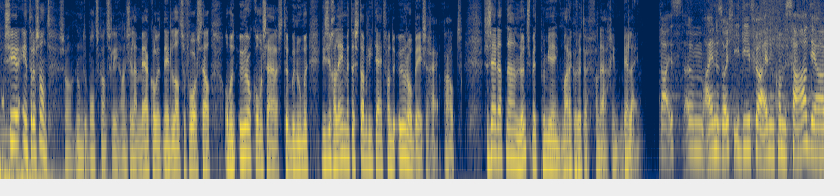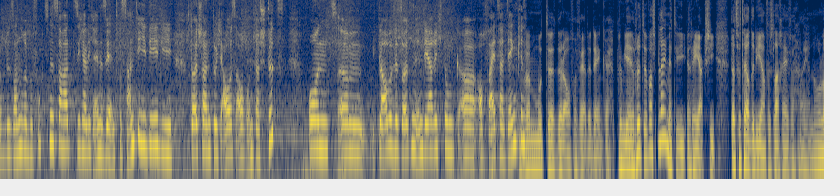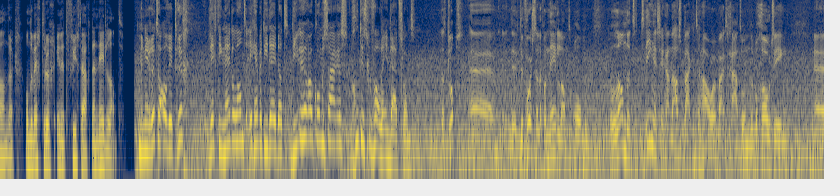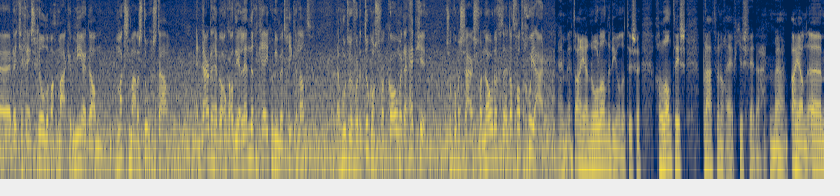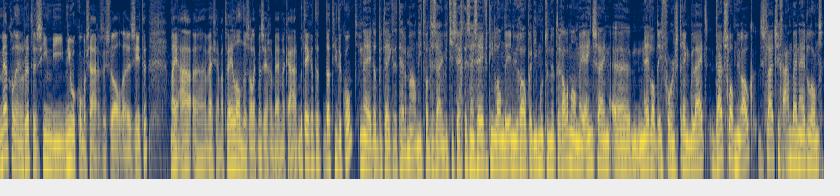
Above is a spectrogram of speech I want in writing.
Zeer interessant, zo noemde bondskanselier Angela Merkel het Nederlandse voorstel om een eurocommissaris te benoemen die zich alleen met de stabiliteit van de euro bezighoudt. Ze zei dat na een lunch met premier Mark Rutte vandaag in Berlijn. Da ist ähm, eine solche Idee für einen Kommissar, der besondere Befugnisse hat, sicherlich eine sehr interessante Idee, die Deutschland durchaus auch unterstützt. Und ähm, ich glaube, wir sollten in der Richtung äh, auch weiter denken. We moeten erover verder denken. Premier Rutte was blij met die reactie. Dat vertelde hij aan verslaggever Arjan Hollander. Onderweg terug in het vliegtuig naar Nederland. Meneer Rutte alweer terug richting Nederland. Ik heb het idee dat die eurocommissaris goed is gevallen in Duitsland. Dat klopt. Uh, de, de, voorstellen van Nederland om landen te dwingen zich aan de afspraken te houden... waar het gaat om de begroting, uh, dat je geen schulden mag maken meer dan maximaal is toegestaan. En daardoor hebben we ook al die ellende gekregen nu met Griekenland. Dat moeten we voor de toekomst voorkomen. Daar heb je zo'n commissaris voor nodig. Dat valt een goede aarde. En met Arjan Noorlander, die ondertussen geland is, praten we nog eventjes verder. Uh, Arjan, uh, Merkel en Rutte zien die nieuwe commissaris dus wel uh, zitten. Maar ja, wij zijn maar twee landen, zal ik maar zeggen, bij elkaar. Betekent het dat die er komt? Nee, dat betekent het helemaal niet. Want er zijn, wat je zegt, er zijn 17 landen in Europa... die moeten het er allemaal mee eens zijn. Nederland is voor een streng beleid. Duitsland nu ook. sluit zich aan bij Nederland.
